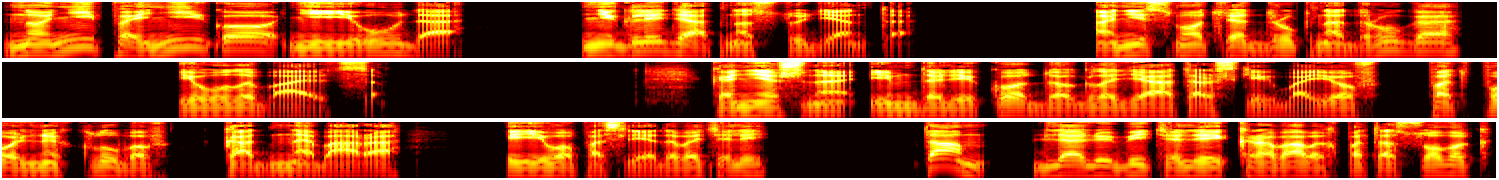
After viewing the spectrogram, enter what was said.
Но ни Пениго, ни Иуда не глядят на студента. Они смотрят друг на друга и улыбаются. Конечно, им далеко до гладиаторских боев подпольных клубов Каднебара и его последователей. Там для любителей кровавых потасовок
